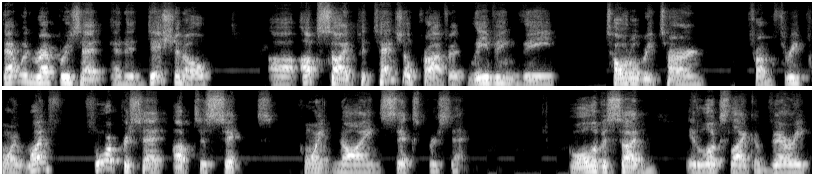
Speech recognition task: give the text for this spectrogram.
that would represent an additional uh, upside potential profit, leaving the total return from 3.14 4% up to 6.96%. All of a sudden, it looks like a very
